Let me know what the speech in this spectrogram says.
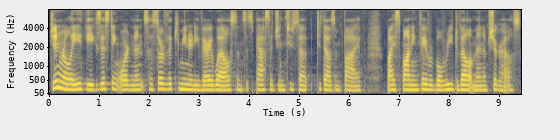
Generally, the existing ordinance has served the community very well since its passage in two, 2005 by spawning favorable redevelopment of Sugar House.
